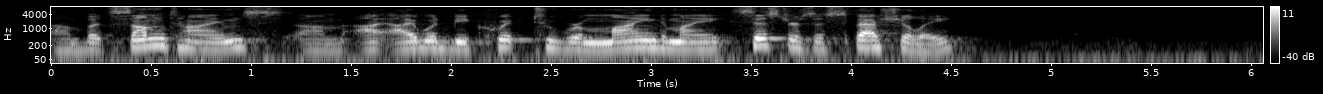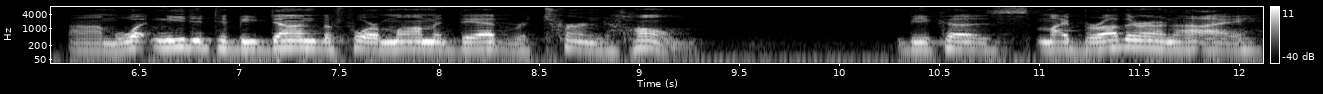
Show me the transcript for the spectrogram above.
um, but sometimes um, I, I, would be quick to remind my sisters, especially, um, what needed to be done before mom and dad returned home. Because my brother and I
